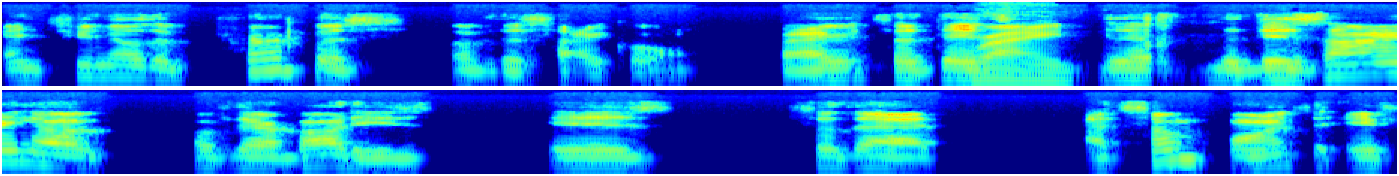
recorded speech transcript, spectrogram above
and to know the purpose of the cycle, right? So the Right. the the design of of their bodies is so that at some point, if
